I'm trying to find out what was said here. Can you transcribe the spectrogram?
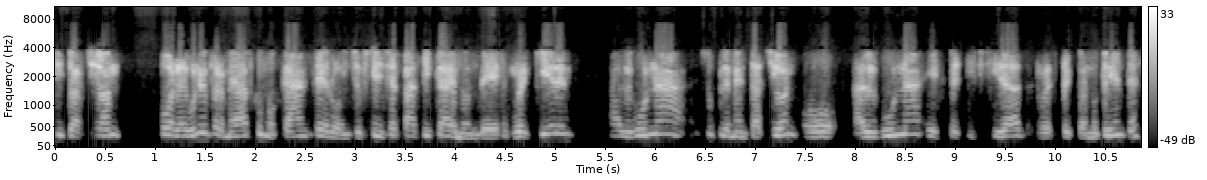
situación por alguna enfermedad como cáncer o insuficiencia hepática en donde requieren alguna suplementación o alguna especificidad respecto a nutrientes,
